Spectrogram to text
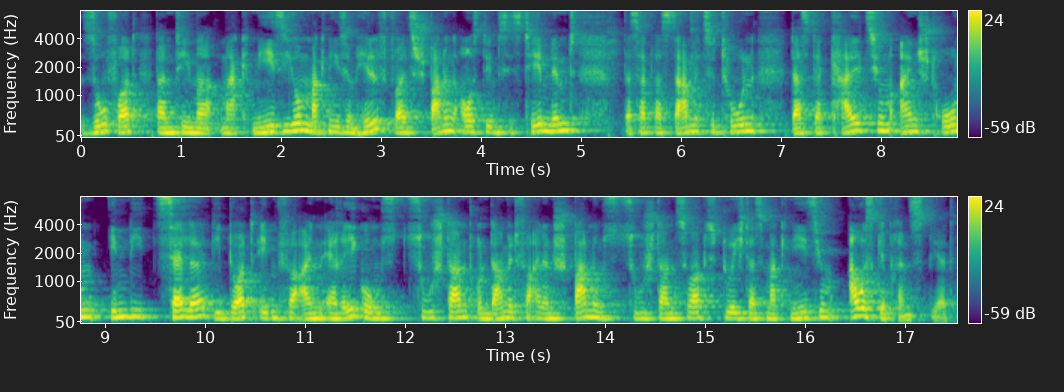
sofort beim Thema Magnesium. Magnesium hilft, weil es Spannung aus dem System nimmt das hat was damit zu tun, dass der Calcium-Einstrom in die Zelle, die dort eben für einen Erregungszustand und damit für einen Spannungszustand sorgt, durch das Magnesium ausgebremst wird.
